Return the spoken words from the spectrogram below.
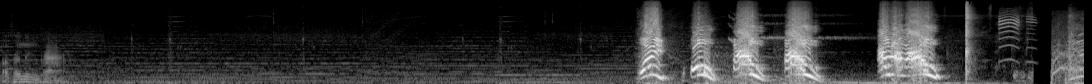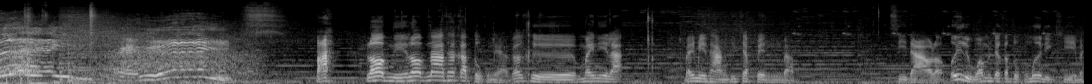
ขอสักหนึ่งพาโอ้ย โอ้เอาเอาเอาหลังเอาเฮ้ยเฮ้ยไปะรอบนี้รอบหน้าถ้ากระตุกเนี่ยก็คือไม่นี่ละ ไม่มีทางที่จะเป็นแบบสีดาวแล้ว เอ้ยหรือว่ามันจะกระตุกมืดอีกทีไหม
